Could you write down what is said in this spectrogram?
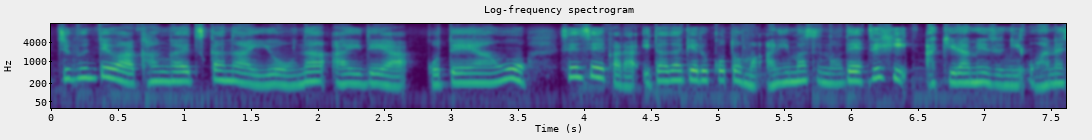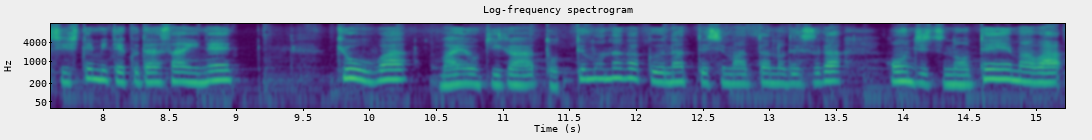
自分では考えつかないようなアイデアご提案を先生からいただけることもありますので是非諦めずにお話ししてみてくださいね。今日は前置きがとっても長くなってしまったのですが本日のテーマは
